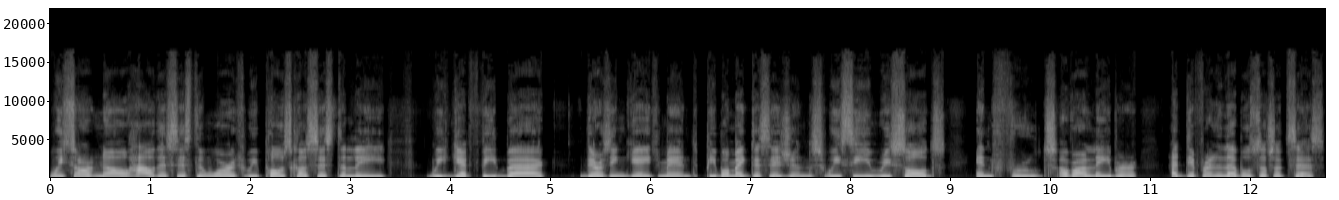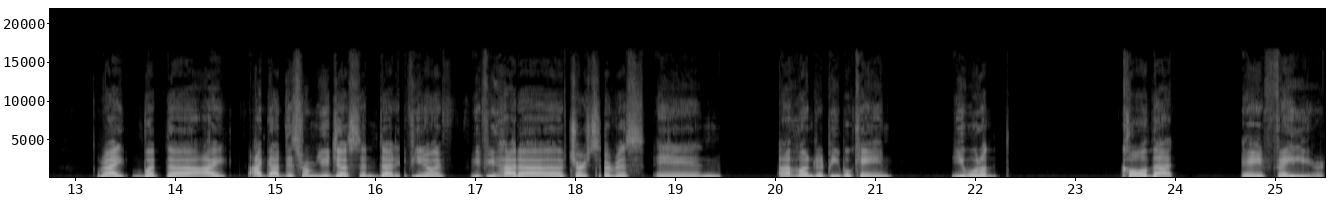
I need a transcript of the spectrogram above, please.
we sort of know how the system works. We post consistently, we get feedback, there's engagement, people make decisions, we see results and fruits of our labor at different levels of success, right? But uh, I I got this from you, Justin, that if you know if if you had a church service and a hundred people came, you wouldn't call that a failure.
